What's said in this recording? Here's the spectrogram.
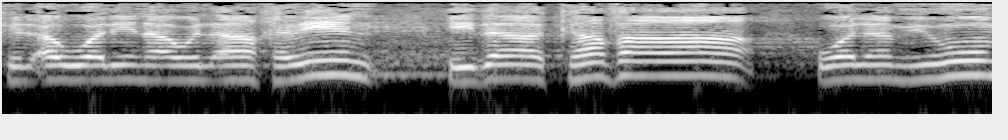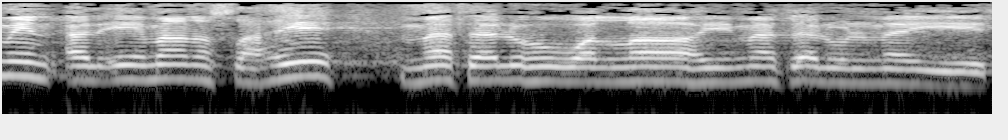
في الأولين أو الآخرين إذا كفر ولم يؤمن الإيمان الصحيح مثله والله مثل الميت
